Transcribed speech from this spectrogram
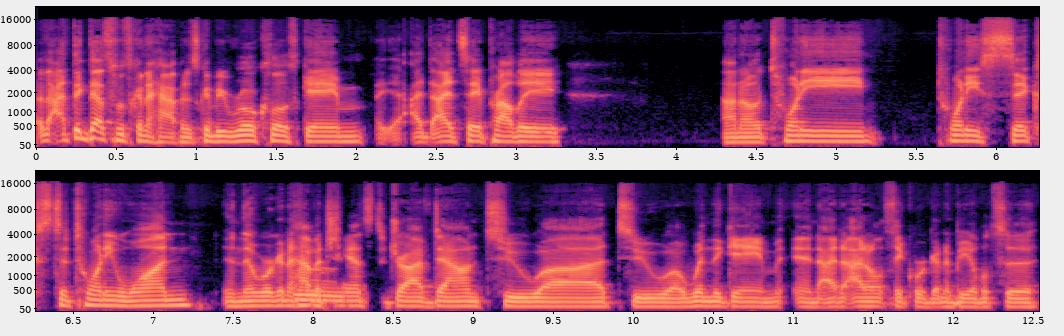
I think that's what's going to happen. It's going to be a real close game. I'd, I'd, say probably, I don't know, 20, 26 to 21. And then we're going to have mm. a chance to drive down to, uh, to uh, win the game. And I, I don't think we're going to be able to,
